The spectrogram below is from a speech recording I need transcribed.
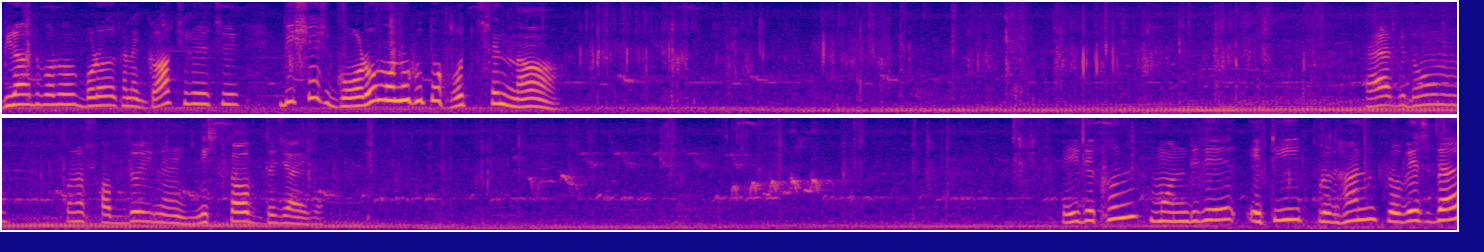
বিরাট বড় বড় এখানে গাছ রয়েছে। বিশেষ গরম অনুভূত হচ্ছে না। একদম কোনো শব্দই নেই, নিস্তব্ধ জায়গা। এই দেখুন মন্দিরের এটি প্রধান প্রবেশদ্বার,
